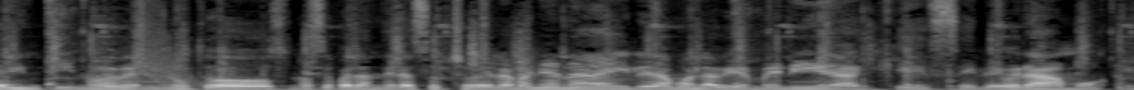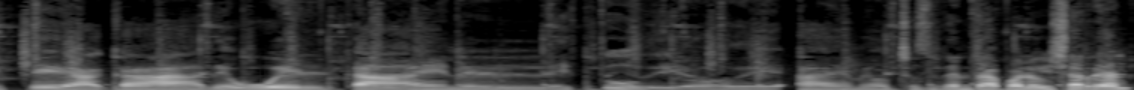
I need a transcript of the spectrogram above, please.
29 minutos nos separan de las 8 de la mañana y le damos la bienvenida que celebramos que esté acá de vuelta en el estudio de AM870 Palo Villarreal,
